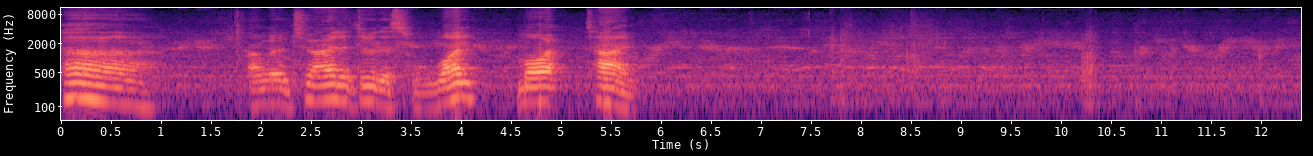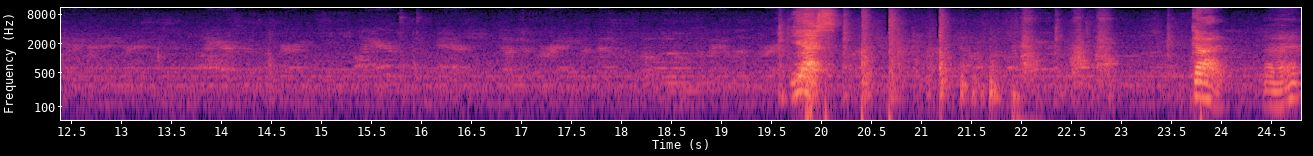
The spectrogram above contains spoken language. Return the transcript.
I'm going to try to do this one more time. Yes! Got it. Alright.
